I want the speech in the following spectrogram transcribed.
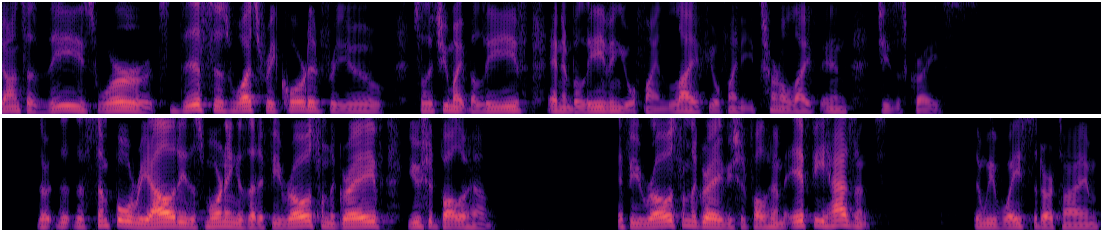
John says, These words, this is what's recorded for you, so that you might believe, and in believing, you will find life. You'll find eternal life in Jesus Christ. The, the, the, simple reality this morning is that if he rose from the grave, you should follow him. If he rose from the grave, you should follow him. If he hasn't, then we've wasted our time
